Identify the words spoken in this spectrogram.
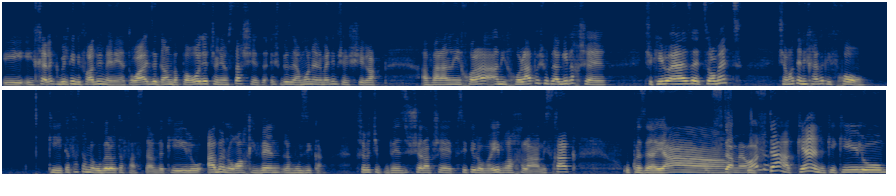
היא, היא חלק בלתי נפרד ממני. את רואה את זה גם בפרודיות שאני עושה, שיש בזה המון אלמנטים של שירה. אבל אני יכולה, אני יכולה פשוט להגיד לך ש, שכאילו היה איזה צומת, שאמרתי, אני חייבת לבחור. כי תפסת מרובה לא תפסת, וכאילו אבא נורא כיוון למוזיקה. אני חושבת שבאיזשהו שלב שעשיתי לו ויברח למשחק, הוא כזה היה... הופתע מאוד? הופתע, כן, כי כאילו,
